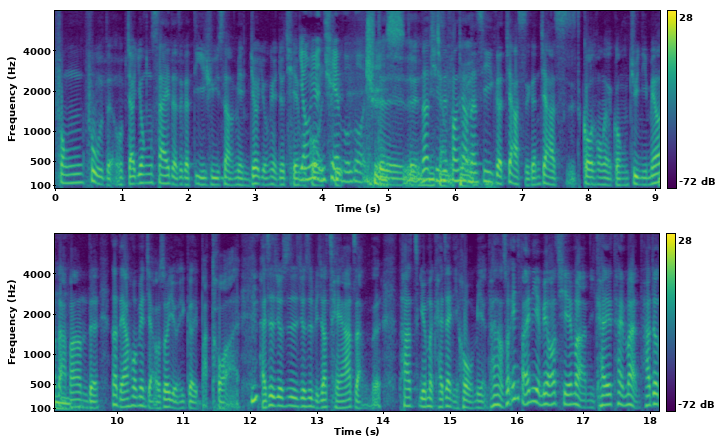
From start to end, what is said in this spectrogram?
丰富的或比较拥塞的这个地区上面，你就永远就切不过去，永远切不过去。对对对，那其实方向灯是一个驾驶跟驾驶沟通的工具，你没有打方向灯，嗯、那等下后面假如说有一个把拖，还是就是就是比较前压掌的，他原本开在你后面，他想说，哎，反正你也没有要切嘛，你开太慢，他就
